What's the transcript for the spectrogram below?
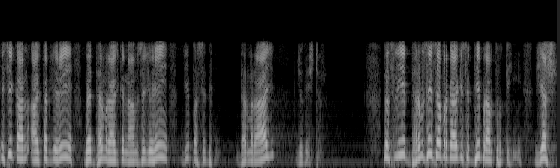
इसी कारण आज तक जो है, वे धर्मराज के नाम से जो है, ये प्रसिद्ध है। धर्मराज युधिष्ठर। तो इसलिए धर्म से सब प्रकार की सिद्धि प्राप्त होती है। यश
